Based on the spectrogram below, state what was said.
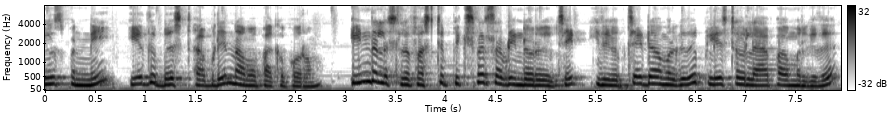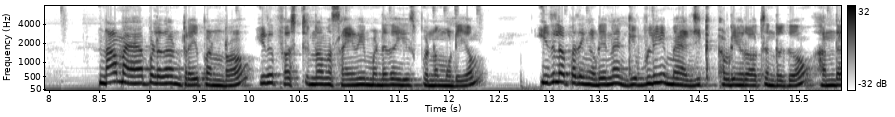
யூஸ் பண்ணி எது பெஸ்ட் அப்படின்னு நாம் பார்க்க போகிறோம் இந்த லிஸ்ட்டில் ஃபஸ்ட்டு பிக்ஸ்பர்ஸ் அப்படின்ற ஒரு வெப்சைட் இது வெப்சைட்டாகவும் இருக்குது ப்ளே ஸ்டோரில் ஆப்பாகவும் இருக்குது. நாம் ஆப்பில் தான் ட்ரை பண்ணுறோம் இது ஃபஸ்ட்டு நம்ம சைன்இன் பண்ணி தான் யூஸ் பண்ண முடியும். இதில் பார்த்திங்க அப்படின்னா கிவ்லி மேஜிக் அப்படிங்கிற ஆப்ஷன் இருக்கும். அந்த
